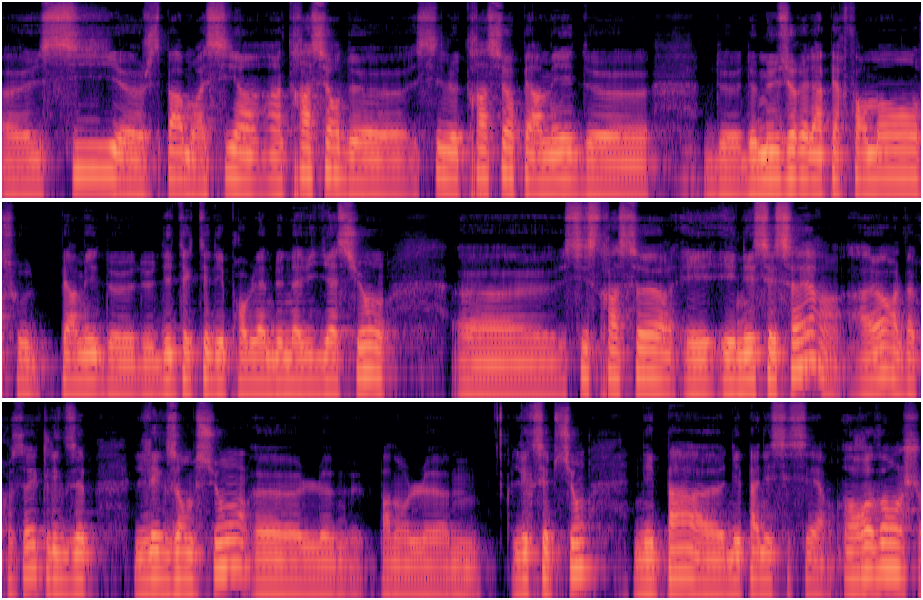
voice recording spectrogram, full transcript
euh, si, euh, je sais pas moi, si un, traceur de, si le traceur permet de, de, mesurer la performance ou permet de, détecter des problèmes de navigation, si ce traceur est, nécessaire, alors elle va considérer que l'exemption, le, pardon, l'exception n'est pas, euh, pas nécessaire. En revanche,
